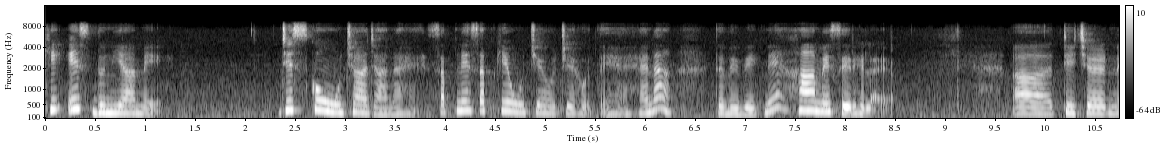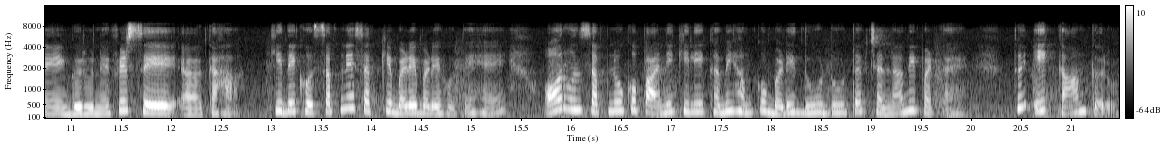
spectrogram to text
कि इस दुनिया में जिसको ऊँचा जाना है सपने सबके ऊँचे ऊँचे होते हैं है ना? तो विवेक ने हाँ में सिर हिलाया। आ, टीचर ने गुरु ने फिर से आ, कहा कि देखो सपने सबके बड़े बड़े होते हैं और उन सपनों को पाने के लिए कभी हमको बड़ी दूर दूर तक चलना भी पड़ता है। तो एक काम करो,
